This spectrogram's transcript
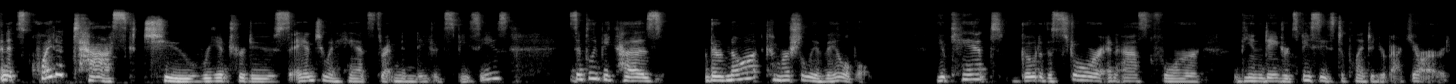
And it's quite a task to reintroduce and to enhance threatened endangered species simply because they're not commercially available. You can't go to the store and ask for the endangered species to plant in your backyard.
